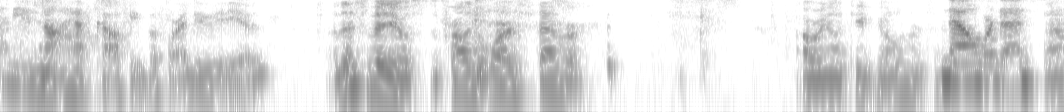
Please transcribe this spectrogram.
I need to not have coffee before I do videos. This video is probably the worst ever. Are we gonna keep going or? No, we're done.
